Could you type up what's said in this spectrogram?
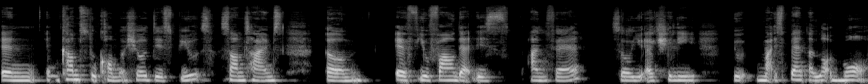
in, in comes to commercial disputes, sometimes um, if you found that is unfair, so you actually you might spend a lot more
